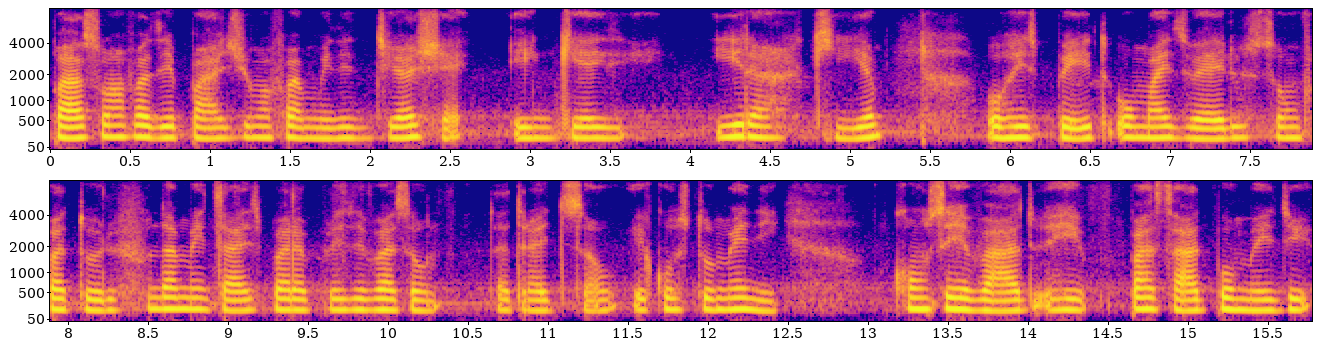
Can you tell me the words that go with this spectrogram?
passam a fazer parte de uma família de axé, em que a hierarquia, o respeito ou mais velhos são fatores fundamentais para a preservação da tradição e costume ali, conservado e passado por meio de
